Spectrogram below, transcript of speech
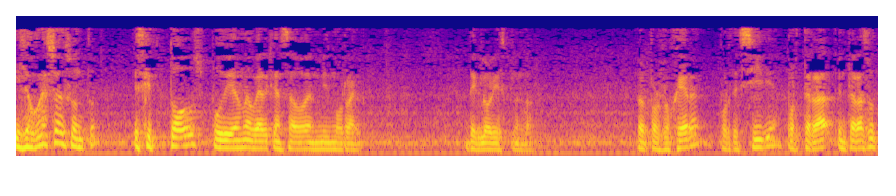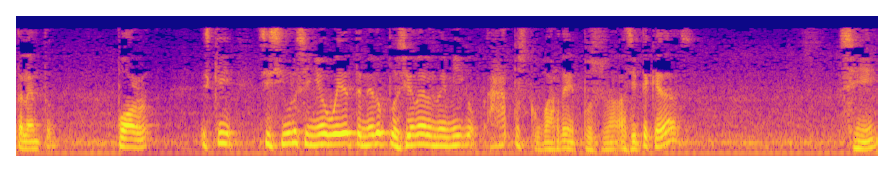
Y lo grueso del asunto es que todos pudieron haber alcanzado el mismo rango de gloria y esplendor. Pero por flojera, por desidia, por terra- enterrar su talento, por... Es que si sigo el Señor voy a tener oposición al enemigo. Ah, pues cobarde, pues así te quedas. Sí.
